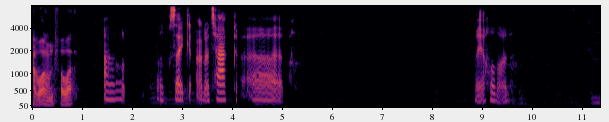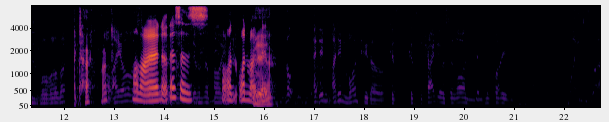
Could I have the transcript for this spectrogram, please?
I won't for what? Uh, looks like an attack. Uh, wait, hold on, Attack? What? hold on. This is one one Yeah. moment. No, I didn't. I didn't want to though, cause, cause the tracker was still on. There was no point. Why didn't you try? You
